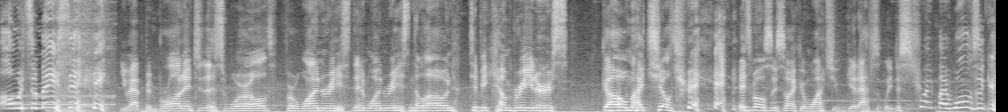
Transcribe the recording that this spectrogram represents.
Oh, it's amazing! you have been brought into this world for one reason and one reason alone to become breeders. Go, my children. It's mostly so I can watch you get absolutely destroyed by wolves again.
